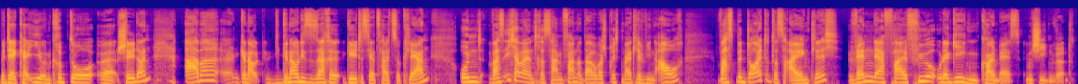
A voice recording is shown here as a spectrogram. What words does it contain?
mit der KI und Krypto äh, schildern. Aber äh, genau, genau, genau diese Sache gilt es jetzt halt zu klären. Und was ich aber interessant fand, und darüber spricht Matt Levine auch, was bedeutet das eigentlich, wenn der Fall für oder gegen Coinbase entschieden wird?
